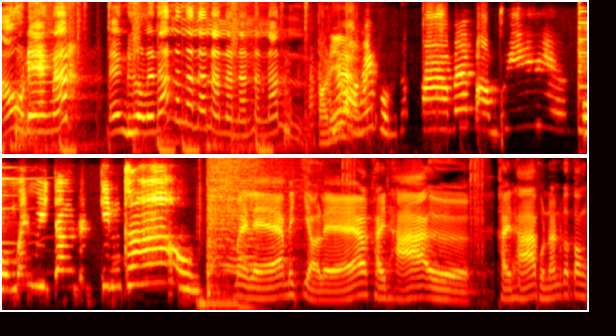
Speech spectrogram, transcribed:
เอ้าแดงนะ แดงเดือดเลยนะนั่นนั่นนั่นนั่นนั่นนั่นนั่นเอานี่แหละบอกให้ผมจะปลาไม่ได้ปลาพี่ผมไม่มีจังจะกินข้าวไม่แล้วไม่เกี่ยวแล้วใครท้าเออใครท้าคนนั้นก็ต้อง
